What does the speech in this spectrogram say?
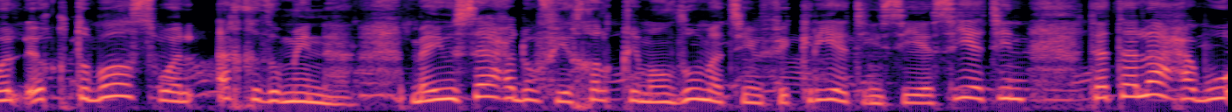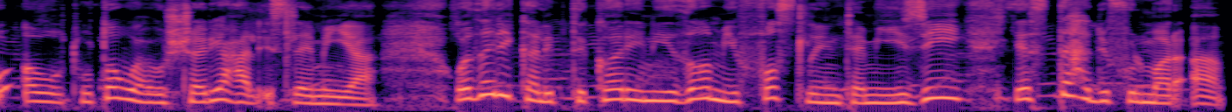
والإقتباس والأخذ منه ما يساعد في خلق منظومة فكرية سياسية تتلاعب أو تطوع الشريعة الإسلامية. وذلك لابتكار نظام فصل تمييزي يستهدف المرأة.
